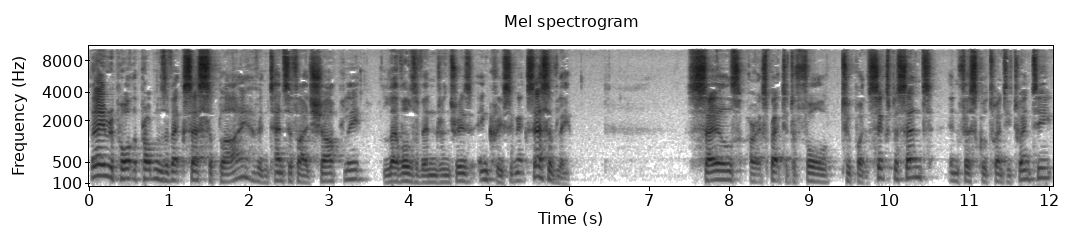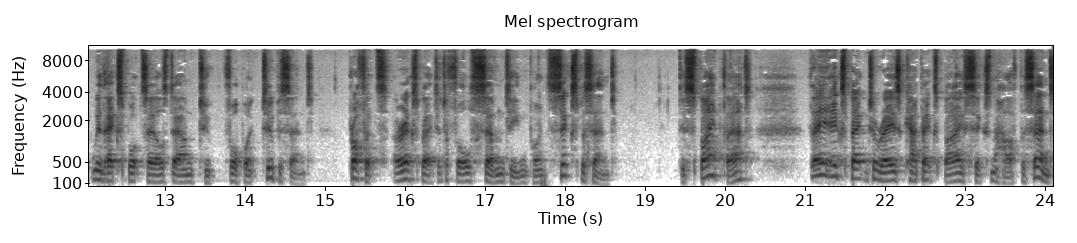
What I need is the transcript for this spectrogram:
They report the problems of excess supply have intensified sharply, levels of inventories increasing excessively. Sales are expected to fall 2.6% in fiscal 2020, with export sales down to 4.2%. Profits are expected to fall 17.6%. Despite that, they expect to raise capex by 6.5%,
